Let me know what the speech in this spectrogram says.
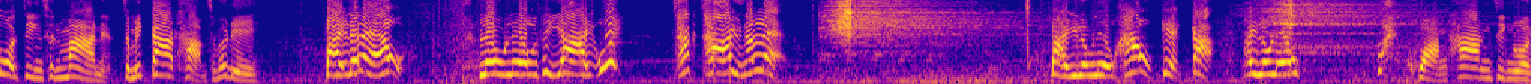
ตัวจริงฉันมาเนี่ยจะไม่กล้าถามฉันพอดีไปได้แล้ว เร็วๆสิยายอุ้ยชักช้าอยู่นั่นแหละ ไปเร็วๆเข้า เกะกะ ไปเร็วๆโอ้ยขวางทางจริงเลย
